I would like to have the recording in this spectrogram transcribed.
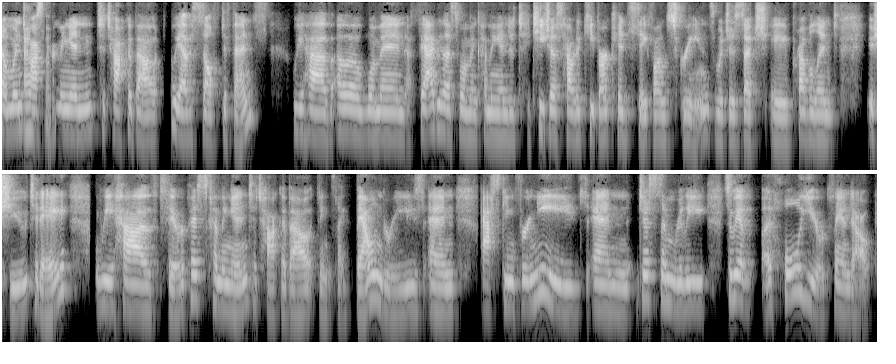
someone talk, coming in to talk about we have self defense we have a woman a fabulous woman coming in to, to, teach us how to keep our kids safe on screens which is such a prevalent issue today. We have therapists coming in to talk about things like boundaries and asking for needs and just some really so we have a whole year planned out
